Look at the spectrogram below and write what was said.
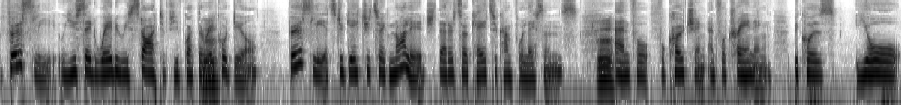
firstly, you said, where do we start if you've got the record deal? Firstly, it's to get you to acknowledge that it's okay to come for lessons mm. and for, for coaching and for training because you're,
